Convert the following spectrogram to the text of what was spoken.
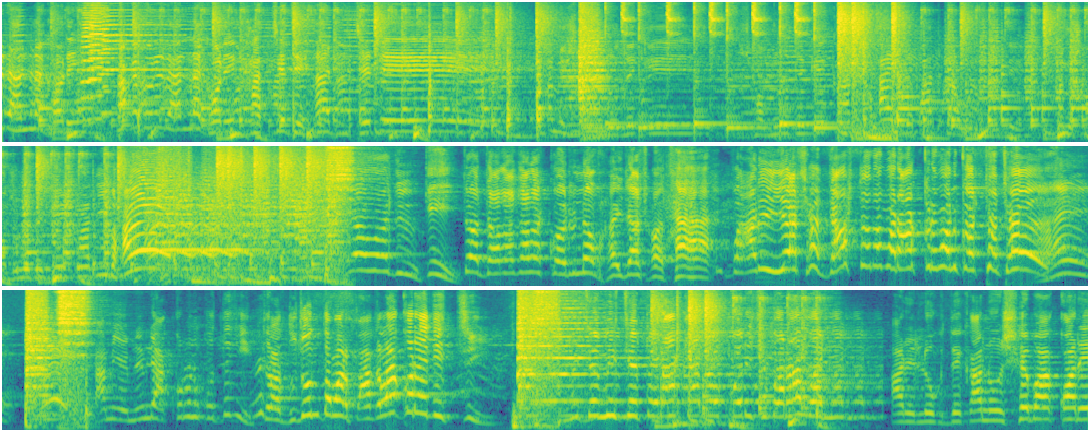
ফাঁকা ধরে রান্না ঘরে ফাঁকা করে রান্না ঘরে খাচ্ছে হাঁড়ি চেটে আমি স্বপ্ন দেখে স্বপ্ন দেখে কাঁদি ভাই। আমি স্বপ্ন দেখে কাঁদি ভাই। কি? তো দাদা দাদা করুণা ভাই যাস হ্যাঁ। বাড়ি এসে যাস তোর আবার আক্রমণ করতেছে হ্যাঁ। আমি এমনি এমনি আক্রমণ করতেছি তোরা দুজন তো আমার পাগলা করে দিচ্ছি মিছে মিছে তোরা কেন করিস বরাবরি আরে লোক দেখানো সেবা করে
